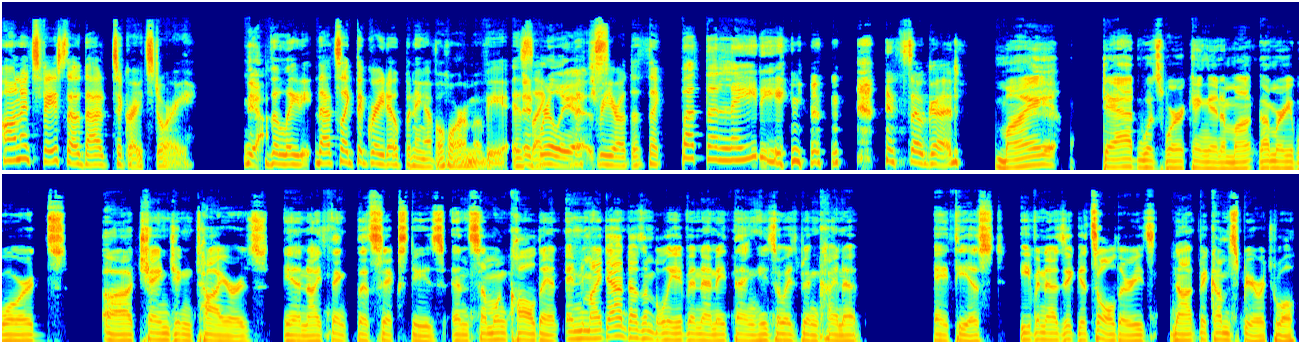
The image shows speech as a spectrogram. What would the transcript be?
On its face, though, that's a great story. Yeah. The lady, that's like the great opening of a horror movie is It like really the is. three year old that's like, but the lady. it's so good. My dad was working in a Montgomery Ward's uh, changing tires in, I think, the 60s, and someone called in. And my dad doesn't believe in anything. He's always been kind of atheist. Even as he gets older, he's not become spiritual.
